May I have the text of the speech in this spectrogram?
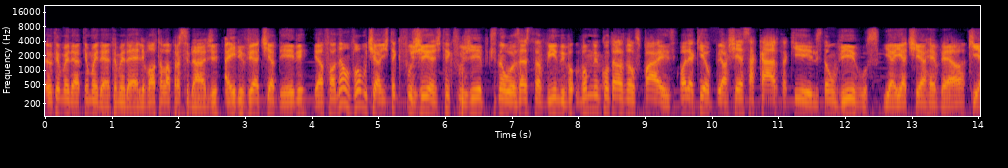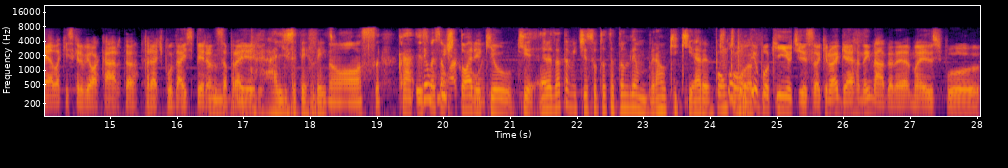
eu tenho uma ideia, tenho uma ideia, tenho uma ideia. Ele volta lá pra cidade, aí ele vê a tia dele, e ela fala: Não, vamos, tia, a gente tem que fugir, a gente tem que fugir, porque senão o exército tá vindo e vamos encontrar os meus pais. Olha aqui, eu, eu achei essa carta aqui, eles estão vivos. E aí a tia revela que ela que escreveu a carta pra, tipo, dar esperança pra ele. Caralho, isso é perfeito. Nossa. Cara, esse Tem vai ser um uma história bom, que eu. que era exatamente isso, eu tô tentando lembrar o que que era. Pum, Pum pum. Pum tem um pouquinho disso, aqui não é guerra nem nada, né? Mas, tipo,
